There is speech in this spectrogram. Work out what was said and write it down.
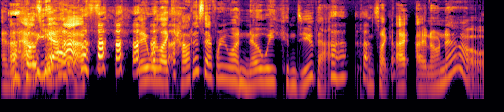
And Oh, as we yeah. left, they were like, "How does everyone know we can do that?" And I was like, "I, I don't know.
